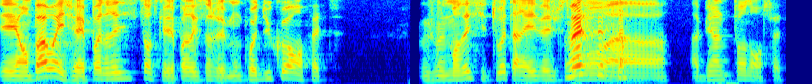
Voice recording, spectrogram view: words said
Et en bas ouais j'avais pas de résistance, j'avais pas de résistance, j'avais mon poids du corps en fait. Donc je me demandais si toi t'arrivais justement à, à, bien le tendre en fait.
